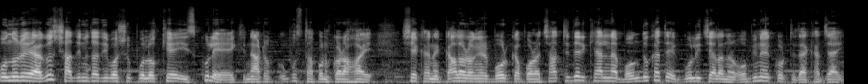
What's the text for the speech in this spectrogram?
পনেরোই আগস্ট স্বাধীনতা দিবস উপলক্ষে স্কুলে একটি নাটক উপস্থাপন করা হয়। সেখানে কালো রঙের বোরকা পরা ছাত্রীদের খেলনা বন্দুক হাতে গুলি চালানোর অভিনয় করতে দেখা যায়।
